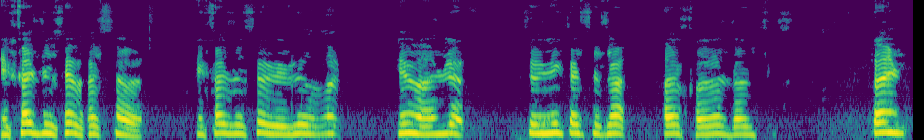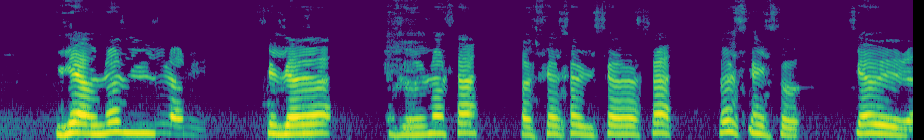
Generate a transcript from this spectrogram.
एकाच दिवसा प्रश्नावर एकाच दिवसा वेगळं मत हे मानलं तुम्ही तर त्याचा फार खरं जाऊ शकतो पण जे आमदार निवडून आले ते ज्याला धोरणाचा पक्षाचा विचाराचा प्रश्न येतो. त्यावेळेला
